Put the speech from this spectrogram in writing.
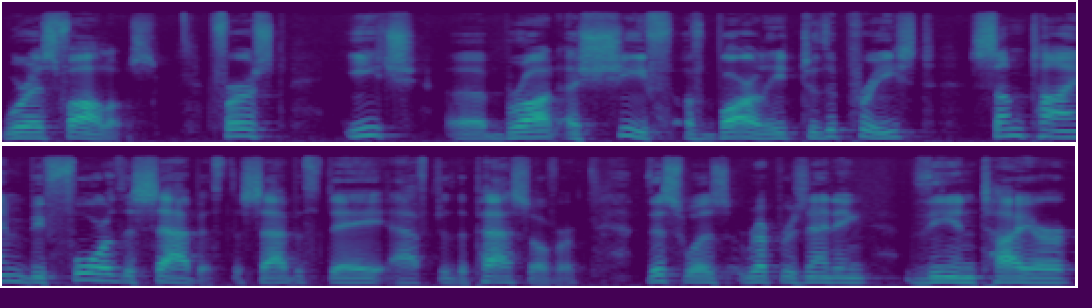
were as follows. First, each uh, brought a sheaf of barley to the priest sometime before the Sabbath, the Sabbath day after the Passover. This was representing the entire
